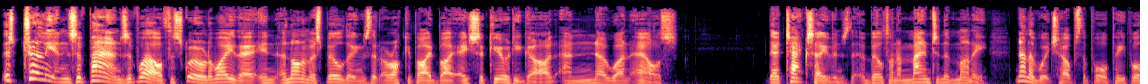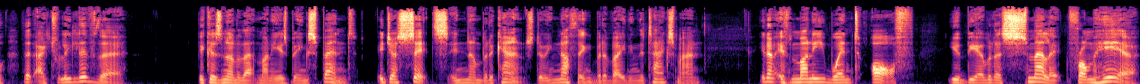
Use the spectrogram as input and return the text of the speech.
There's trillions of pounds of wealth squirreled away there in anonymous buildings that are occupied by a security guard and no one else. They're tax havens that are built on a mountain of money, none of which helps the poor people that actually live there. Because none of that money is being spent. It just sits in numbered accounts, doing nothing but evading the taxman. You know, if money went off, you'd be able to smell it from here.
